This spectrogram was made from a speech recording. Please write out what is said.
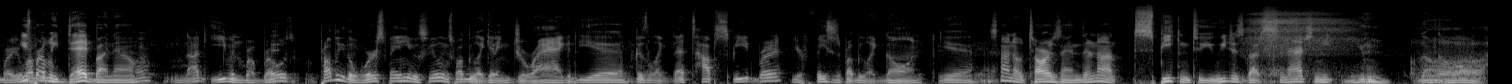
Bro, He's probably dead by now. Huh? Not even, bro. Bro, was- probably the worst pain he was feeling is probably like getting dragged. Yeah, Because like that top speed, bro, your face is probably like gone. yeah. It's not no Tarzan. They're not speaking to you. He just got snatched and he gone. Oh,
